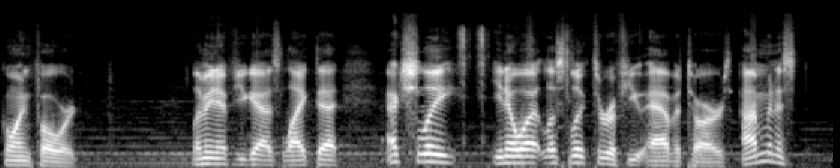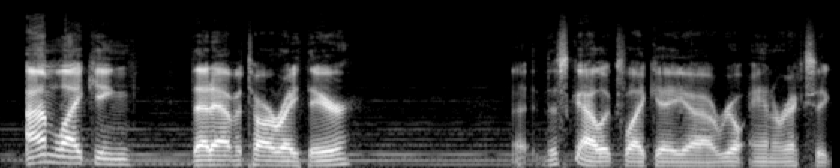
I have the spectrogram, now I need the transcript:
going forward. Let me know if you guys like that. Actually, you know what? Let's look through a few avatars. I'm gonna. I'm liking that avatar right there. Uh, this guy looks like a uh, real anorexic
